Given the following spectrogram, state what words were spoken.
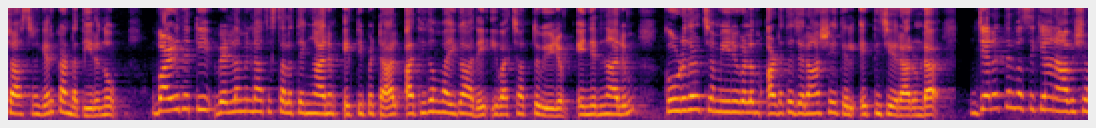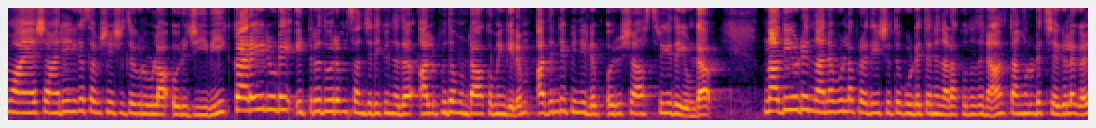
ശാസ്ത്രജ്ഞർ കണ്ടെത്തിയിരുന്നു. വഴിതെറ്റി വെള്ളമില്ലാത്ത സ്ഥലത്തെങ്ങാനും എത്തിപ്പെട്ടാൽ അധികം വൈകാതെ ഇവ ചത്തുവീഴും. എന്നിരുന്നാലും കൂടുതൽ ചെമ്മീനുകളും അടുത്ത ജലാശയത്തിൽ എത്തിച്ചേരാറുണ്ട്. ജലത്തിൽ വസിക്കാൻ ആവശ്യമായ ശാരീരിക സവിശേഷതകളുള്ള ഒരു ജീവി കരയിലൂടെ ഇത്ര ദൂരം സഞ്ചരിക്കുന്നത് അത്ഭുതമുണ്ടാക്കുമെങ്കിലും അതിന്റെ പിന്നിലും ഒരു ശാസ്ത്രീയതയുണ്ട്. നദിയുടെ നനവുള്ള പ്രദേശത്തു കൂടി തന്നെ നടക്കുന്നതിനാൽ തങ്ങളുടെ ചെകിളകൾ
